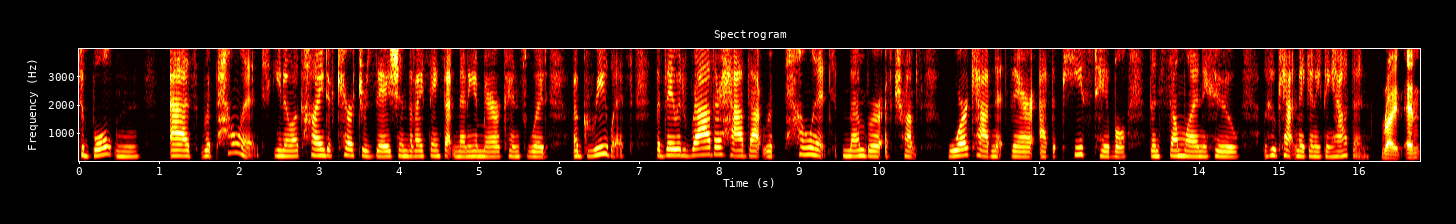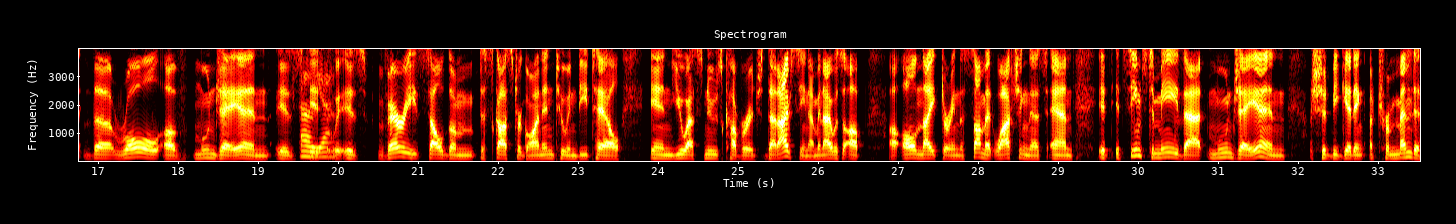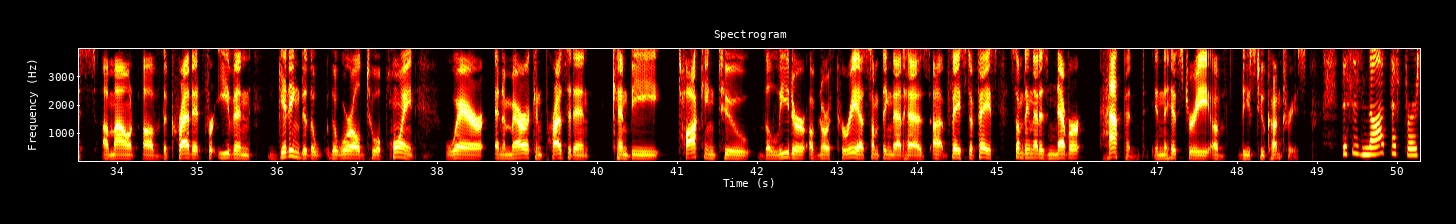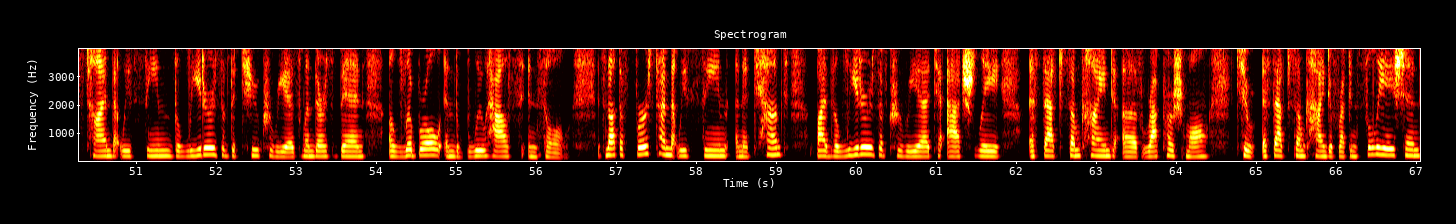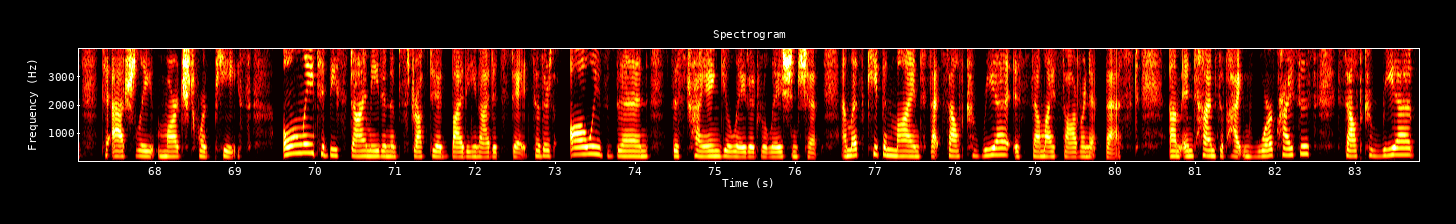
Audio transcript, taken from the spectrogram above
to Bolton as repellent, you know, a kind of characterization that I think that many Americans would agree with. But they would rather have that repellent member of Trump's war cabinet there at the peace table than someone who who can't make anything happen. Right. And the role of Moon Jae-in is oh, yeah. is very seldom discussed or gone into in detail in U.S. news coverage that I've seen. I mean, I was up uh, all night during the summit watching this, and it, it seems to me that Moon Jae-in should be getting a tremendous amount of the credit for even getting to the, the world to a point where an American president can be talking to the leader of North Korea, something that has face to face, something that has never happened in the history of these two countries. This is not the first time that we've seen the leaders of the two Koreas when there's been a liberal in the Blue House in Seoul. It's not the first time that we've seen an attempt by the leaders of Korea to actually effect some kind of rapprochement, to effect some kind of reconciliation, to actually march toward peace only to be stymied and obstructed by the United States. So there's always been this triangulated relationship. And let's keep in mind that South Korea is semi sovereign at best. Um, in times of heightened war crisis, South Korea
